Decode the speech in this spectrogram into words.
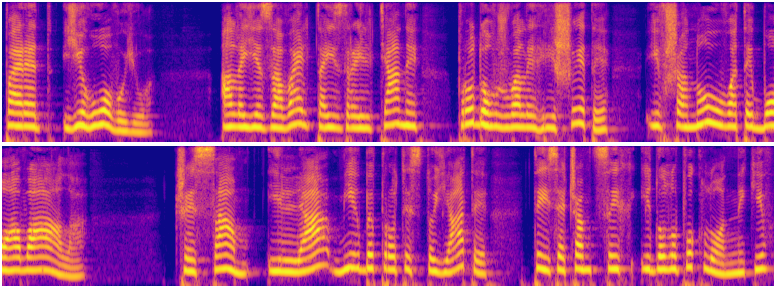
перед Єговою. Але Єзавель та ізраїльтяни продовжували грішити і вшановувати Бога Ваала. Чи сам Ілля міг би протистояти тисячам цих ідолопоклонників?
